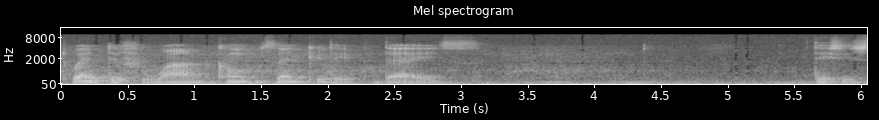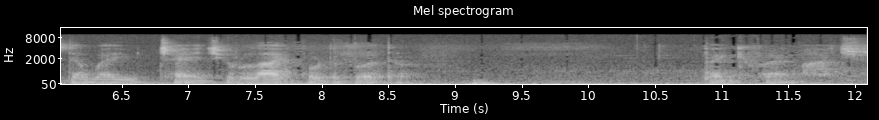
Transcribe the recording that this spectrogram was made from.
21 consecutive days. This is the way you change your life for the better. Thank you very much.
